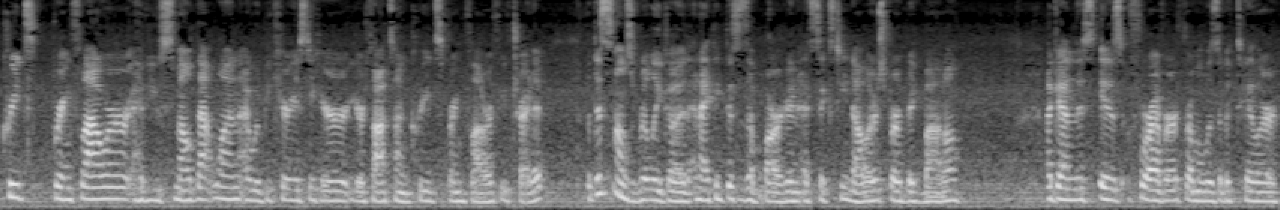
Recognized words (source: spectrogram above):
Creed Spring Flower. Have you smelled that one? I would be curious to hear your thoughts on Creed Spring Flower if you've tried it. But this smells really good. And I think this is a bargain at $16 for a big bottle. Again, this is Forever from Elizabeth Taylor.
